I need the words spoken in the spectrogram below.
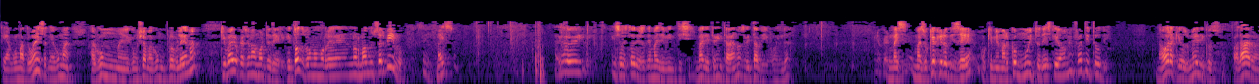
Tem alguma doença, tem alguma, algum, eh, como chama, algum problema que vai ocasionar a morte dele. Que todos vamos morrer normal no ser vivo. Sim. Mas agora, isso é história já tem mais de 20, mais de 30 anos, ele está vivo ainda. Mas, mas o que eu quero dizer, o que me marcou muito deste homem foi a atitude. Na hora que os médicos falaram,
